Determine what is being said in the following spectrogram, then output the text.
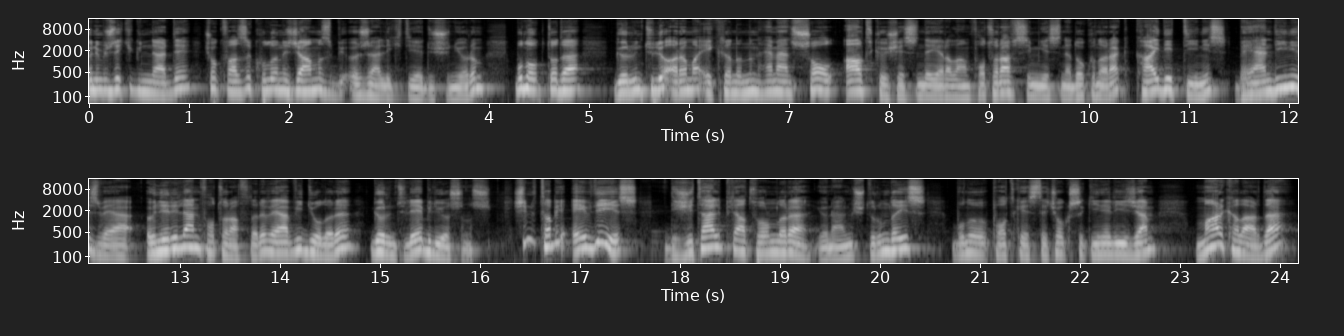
önümüzdeki günlerde çok fazla kullanacağımız bir özellik diye düşünüyorum. Bu noktada görüntülü arama ekranının hemen sol alt köşesinde yer alan fotoğraf simgesine dokunarak kaydettiğiniz, beğendiğiniz veya önerilen fotoğrafları veya videoları görüntüleyebiliyorsunuz. Şimdi tabii evdeyiz. Dijital platformlara yönelmiş durumdayız. Bunu podcast'te çok sık yineleyeceğim. Markalar da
